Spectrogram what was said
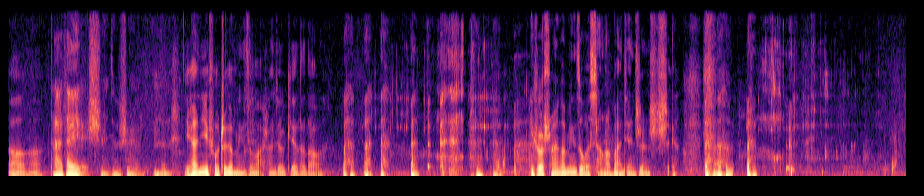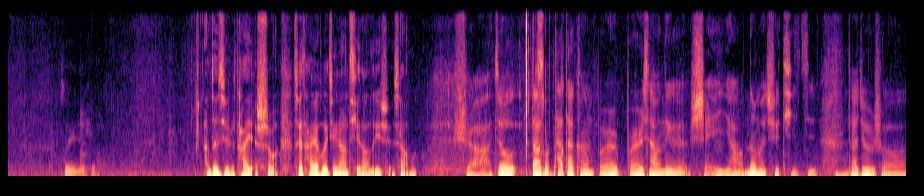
啊 啊！他他也是，就是嗯，你看，你一说这个名字，马上就 get 到了。一说上一个名字，我想了半天，这人是谁啊？所以就是啊，对，其实他也是嘛，所以他也会经常提到自己学校嘛。是啊，就当他他可能不是不是像那个谁一样那么去提及，他就是说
